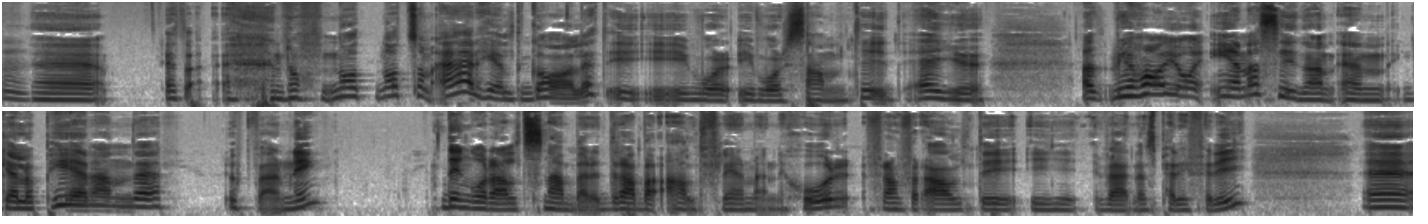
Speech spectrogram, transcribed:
Mm. Eh, ett, något, något, något, som är helt galet i, i, vår, i vår samtid är ju att vi har ju å ena sidan en galopperande uppvärmning. Den går allt snabbare, drabbar allt fler människor, framför allt i, i världens periferi. Eh,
